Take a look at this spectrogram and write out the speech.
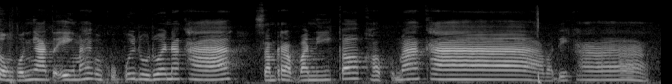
ส่งผลงานตัวเองมาให้คุณครูปุ้ยดูด้วยนะคะสำหรับวันนี้ก็ขอบคุณมากค่ะสวัสดีค่ะ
